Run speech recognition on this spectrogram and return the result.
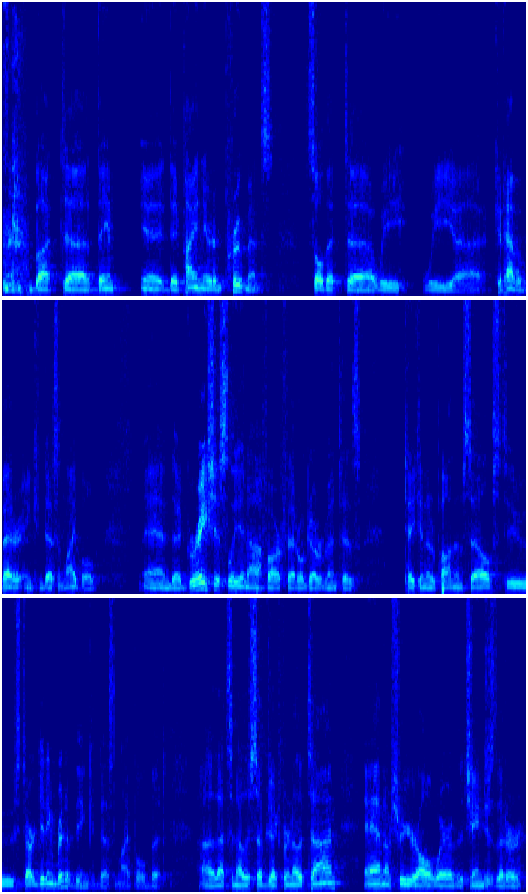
but uh, they uh, they pioneered improvements so that uh, we we uh, could have a better incandescent light bulb. And graciously enough, our federal government has taken it upon themselves to start getting rid of the incandescent light bulb, but uh, that's another subject for another time, and I'm sure you're all aware of the changes that are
